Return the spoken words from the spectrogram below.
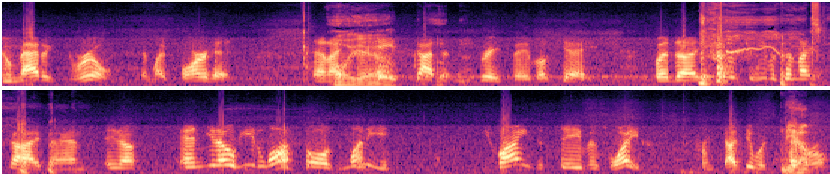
pneumatic drill in my forehead. And I Oh, said, yeah. "Hey, Scott, that was great, babe. Okay." But uh, he, was, he was a nice guy, man. You know, and you know he lost all his money trying to save his wife from I think it was Yep. Carol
